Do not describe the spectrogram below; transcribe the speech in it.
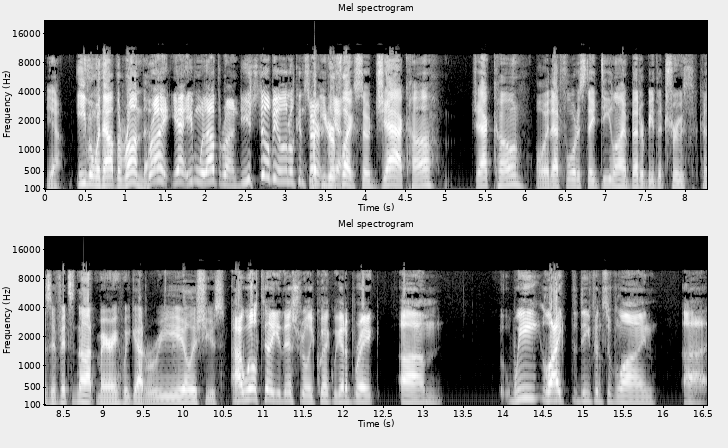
yeah. Even without the run, though. Right, yeah, even without the run. You'd still be a little concerned. But you'd yeah. reflect. So Jack, huh? Jack Coan, boy, that Florida State D line better be the truth because if it's not, Mary, we got real issues. I will tell you this really quick. We got a break. Um, we like the defensive line, uh,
